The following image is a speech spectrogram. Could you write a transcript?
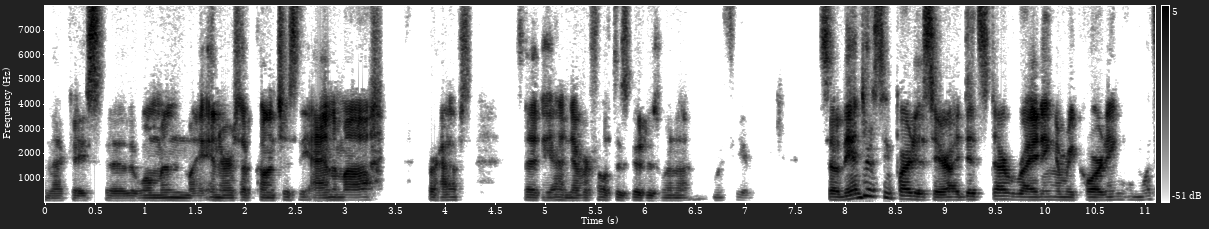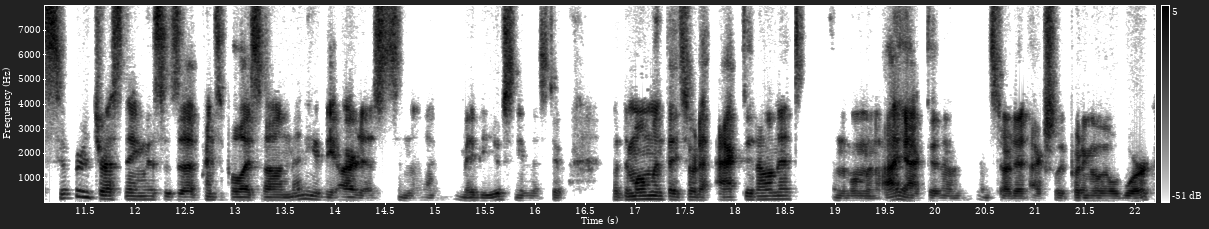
in that case, the, the woman, my inner subconscious, the anima, perhaps, said, Yeah, I never felt as good as when I'm with you. So the interesting part is here, I did start writing and recording. And what's super interesting, this is a principle I saw in many of the artists, and uh, maybe you've seen this too. But the moment they sort of acted on it, and the moment I acted on and started actually putting a little work,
